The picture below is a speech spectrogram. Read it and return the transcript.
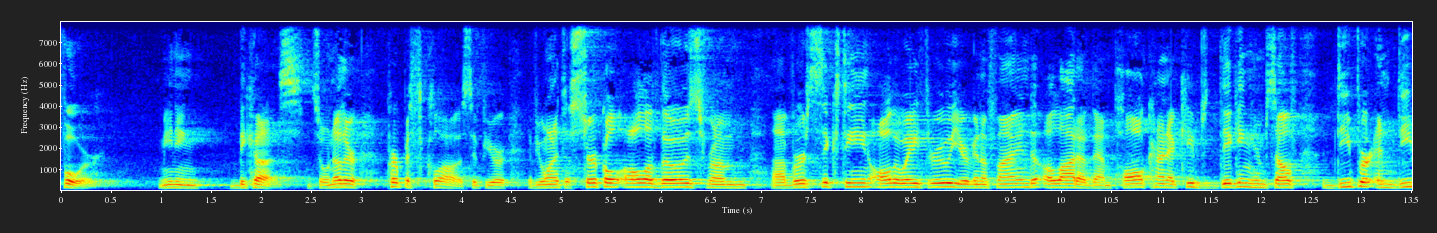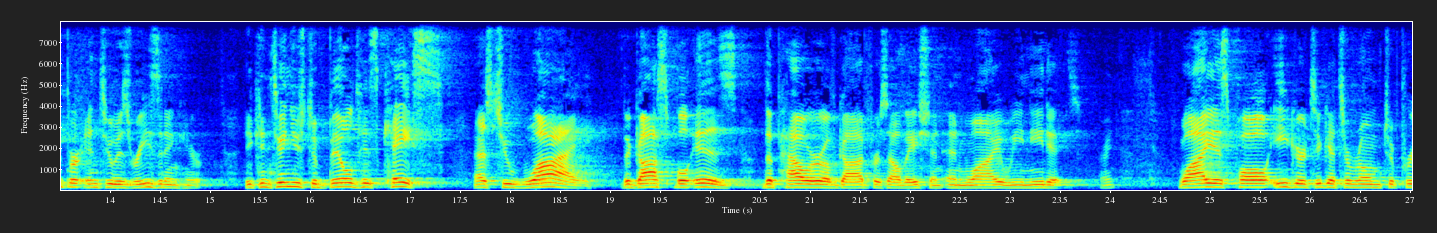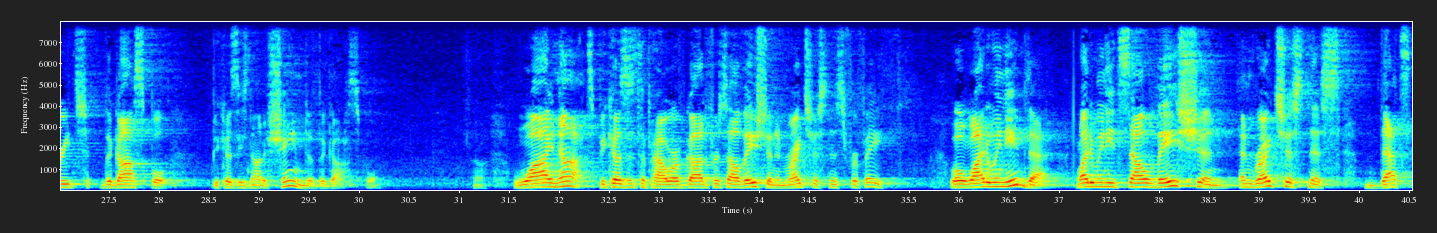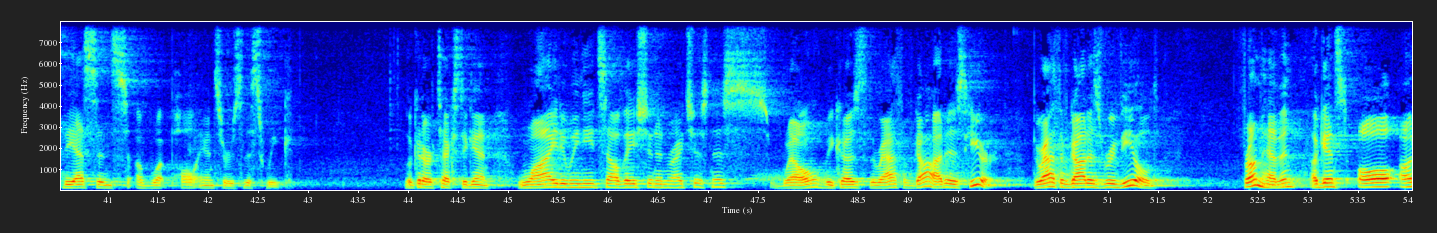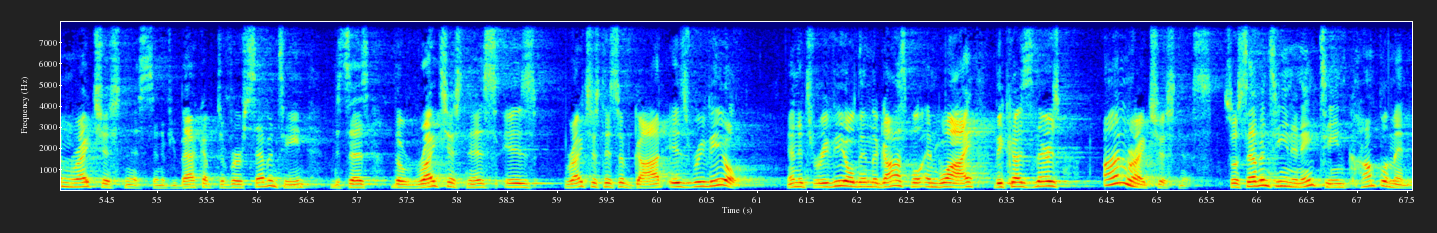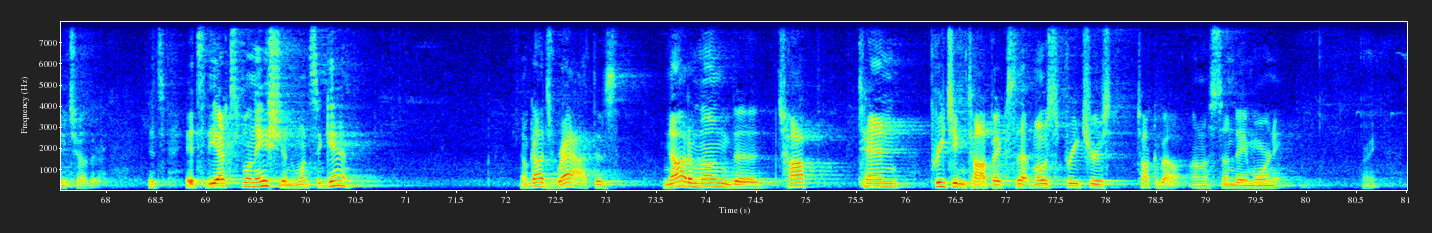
for, meaning because. So another purpose clause. If you're if you wanted to circle all of those from uh, verse 16 all the way through, you're going to find a lot of them. Paul kind of keeps digging himself deeper and deeper into his reasoning here. He continues to build his case as to why the gospel is the power of God for salvation and why we need it. Right? Why is Paul eager to get to Rome to preach the gospel? Because he's not ashamed of the gospel. Why not? Because it's the power of God for salvation and righteousness for faith. Well, why do we need that? Why do we need salvation and righteousness? That's the essence of what Paul answers this week. Look at our text again. Why do we need salvation and righteousness? Well, because the wrath of God is here. The wrath of God is revealed from heaven against all unrighteousness. And if you back up to verse 17, it says, The righteousness is righteousness of God is revealed. And it's revealed in the gospel. And why? Because there's unrighteousness. So 17 and 18 complement each other. It's, it's the explanation once again. Now, God's wrath is not among the top 10 preaching topics that most preachers talk about on a Sunday morning.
